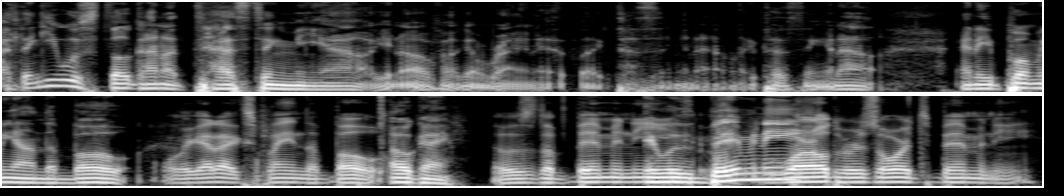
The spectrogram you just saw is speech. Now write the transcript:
I think he was still kind of testing me out. You know, fucking Brian is like testing it out, like testing it out. And he put me on the boat. Well, we gotta explain the boat. Okay, It was the Bimini. It was Bimini. World Resorts Bimini.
